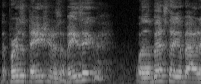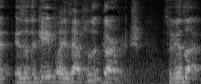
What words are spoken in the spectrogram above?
the presentation is amazing. Well, the best thing about it is that the gameplay is absolute garbage. So good luck.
